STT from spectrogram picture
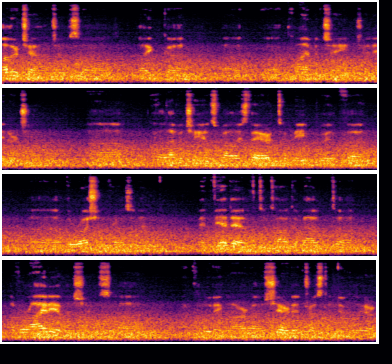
other challenges uh, like uh, uh, uh climate change and energy. Uh, he'll have a chance while he's there to meet with uh, the Russian president, Medvedev, to talk about a variety of issues, including our shared interest in nuclear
